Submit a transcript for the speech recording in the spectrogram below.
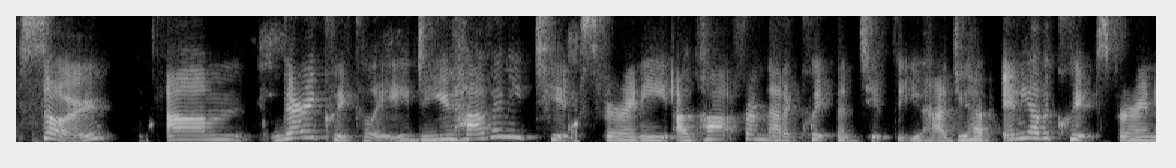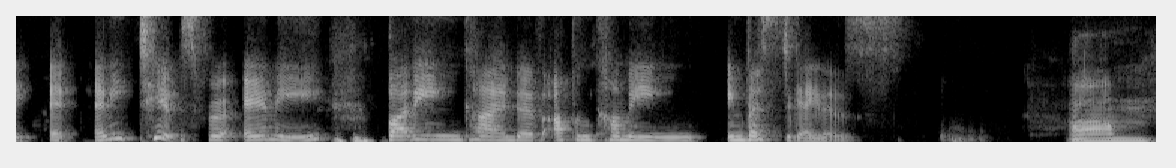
So, um, very quickly, do you have any tips for any apart from that equipment tip that you had? Do you have any other quips for any any tips for any budding kind of up and coming investigators? Um,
